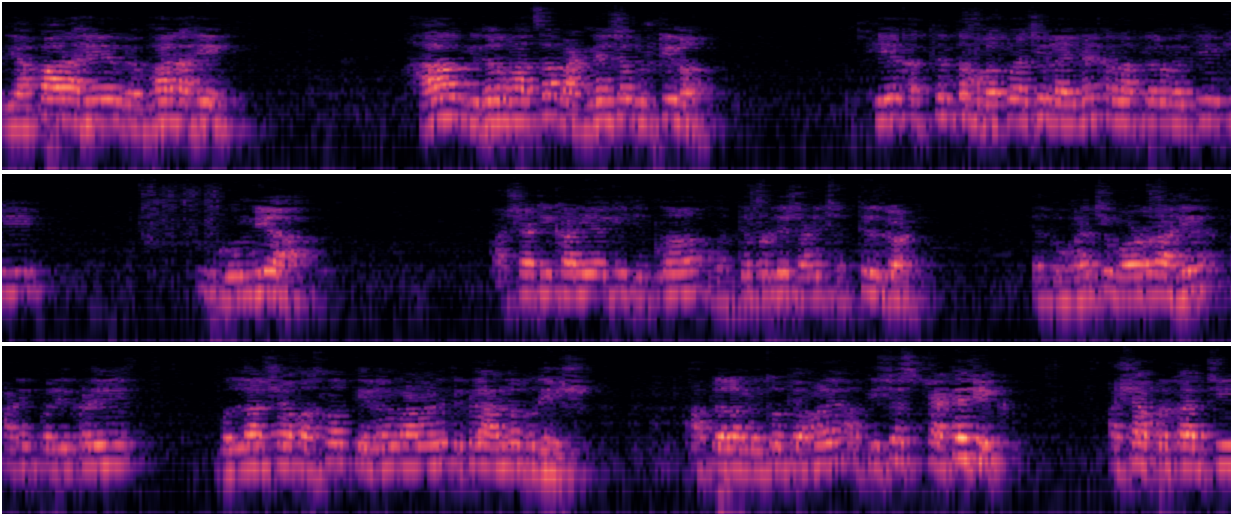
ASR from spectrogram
व्यापार आहे व्यवहार आहे हा विदर्भाचा वाढण्याच्या दृष्टीनं ही एक अत्यंत महत्वाची लाईन आहे. कारण आपल्याला माहिती आहे की गोंदिया अशा ठिकाणी आहे की जिथनं मध्य प्रदेश आणि छत्तीसगड या दोघांची बॉर्डर आहे आणि पलीकडे बल्लारशापासून तेलंगणा आणि तिकडे आंध्र प्रदेश. आपल्याला मिळतो. त्यामुळे अतिशय स्ट्रॅटेजिक अशा प्रकारची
